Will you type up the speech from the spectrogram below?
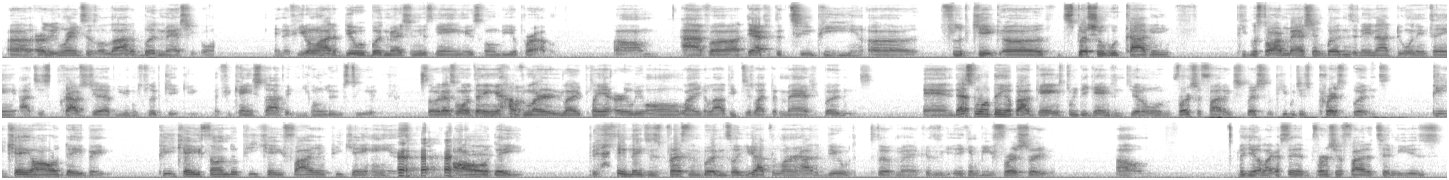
Uh, early ranks is a lot of button mashing going, and if you don't know how to deal with button mashing in this game, it's going to be a problem. Um, I've uh, adapted the two P uh, flip kick uh, special with Kage. People start mashing buttons and they're not doing anything. I just crouch jab you and flip kick you. If you can't stop it, you're gonna lose to it. So that's one thing I've learned, like playing early on. Like a lot of people just like to mash buttons, and that's one thing about games, 3D games in general, Fighter especially. People just press buttons, PK all day, baby. PK Thunder, PK Fire, PK Hands all day, and they just pressing buttons. So you have to learn how to deal with stuff, man, because it, it, can be frustrating. Um, but yeah, like I said, Virtua Fighter to me is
